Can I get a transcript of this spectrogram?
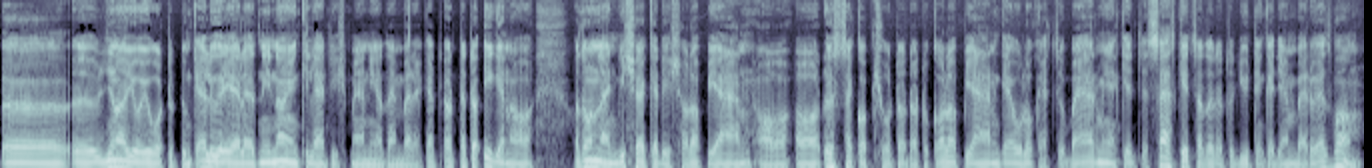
ö, ö, nagyon jól tudtunk előrejelezni, nagyon ki lehet ismerni az embereket. Tehát igen, a, az online viselkedés alapján, a, a összekapcsolt adatok alapján, geolokáció, bármilyen, 100-200 adatot gyűjtünk egy emberről, ez van.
